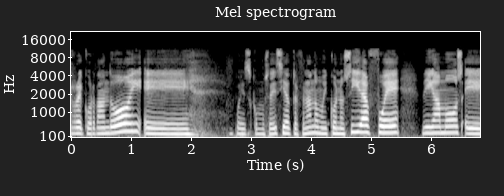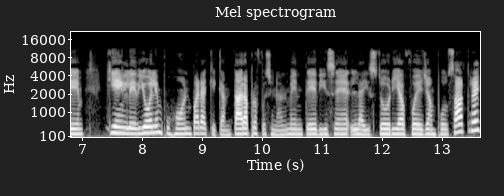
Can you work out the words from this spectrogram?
recordando hoy. Eh, pues, como usted decía, doctor Fernando, muy conocida. Fue, digamos, eh, quien le dio el empujón para que cantara profesionalmente. Dice la historia fue Jean-Paul Sartre.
